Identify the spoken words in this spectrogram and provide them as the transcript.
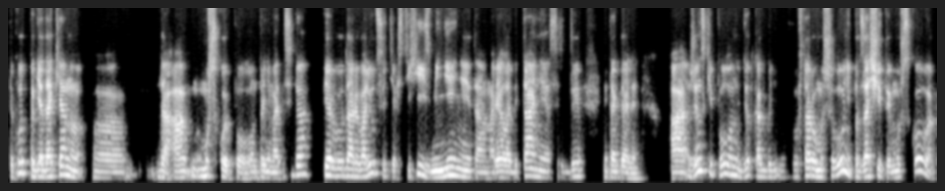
Так вот, по Геодокяну, э, да, а мужской пол, он принимает на себя первый удар эволюции, тех стихий, изменений, там, ареала обитания, среды и так далее. А женский пол, он идет как бы во втором эшелоне под защитой мужского,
